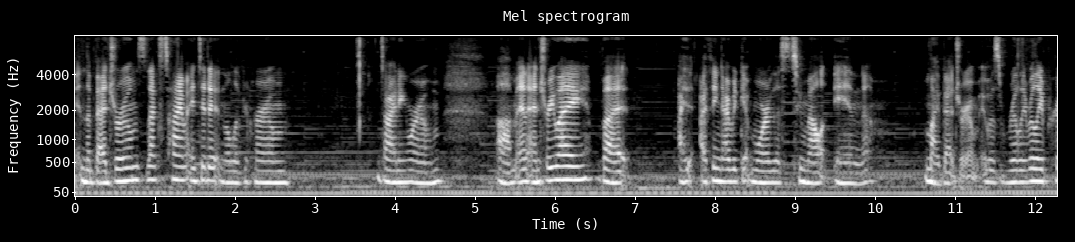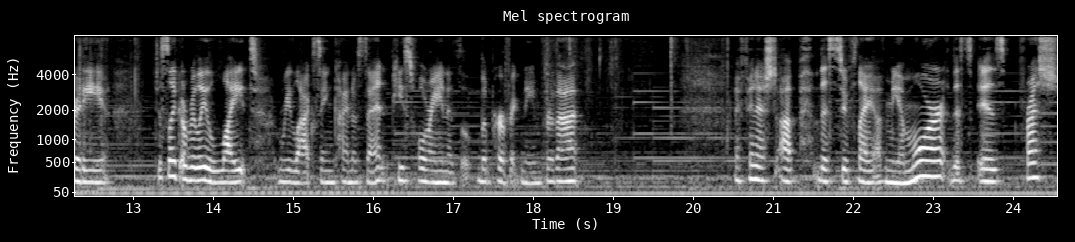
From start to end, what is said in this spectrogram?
in the bedrooms next time. I did it in the living room, dining room, um, and entryway, but I, I think I would get more of this to melt in my bedroom. It was really, really pretty. Just like a really light, relaxing kind of scent. Peaceful Rain is the perfect name for that. I finished up this souffle of Mia Amour. This is fresh,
